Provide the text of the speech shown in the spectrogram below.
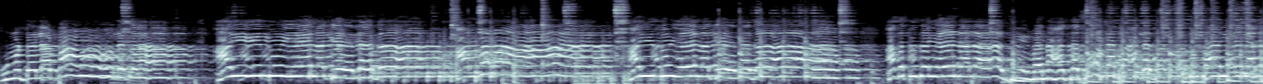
उमटला पाऊल ग आई तू येन केलं ग आई तू येन केलं ग अग तुझं येणं जीवनाचं सोनं झालं तुझा तुझं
